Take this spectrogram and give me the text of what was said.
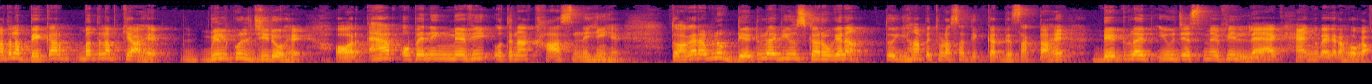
मतलब बेकार मतलब क्या है? बिल्कुल ज़ीरो है। और ऐप ओपनिंग में भी उतना खास नहीं है। तो अगर आप लोग डे टू लाइफ यूज़ करोगे ना तो यहाँ पे थोड़ा सा दिक्कत दे सकता है। डे टू लाइफ यूजेस में भी लैग हैंग वगैरह होगा।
